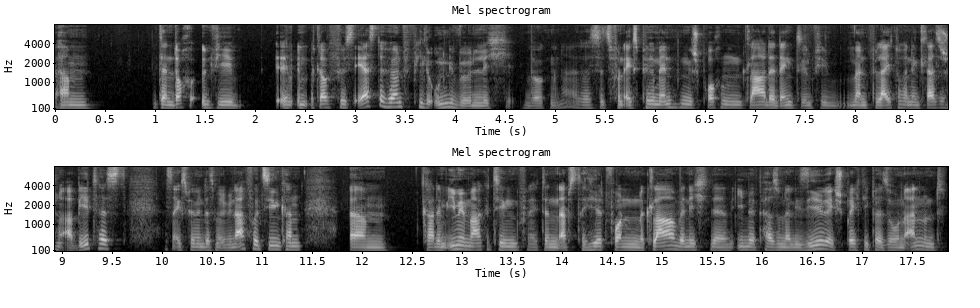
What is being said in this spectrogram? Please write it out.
ähm, dann doch irgendwie, äh, ich glaube, fürs erste Hören für viele ungewöhnlich wirken. Ne? Also es ist jetzt von Experimenten gesprochen, klar, da denkt irgendwie man vielleicht noch an den klassischen AB-Test, das ist ein Experiment, das man irgendwie nachvollziehen kann. Ähm, gerade im E-Mail-Marketing vielleicht dann abstrahiert von, klar, wenn ich eine E-Mail personalisiere, ich spreche die Person an und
